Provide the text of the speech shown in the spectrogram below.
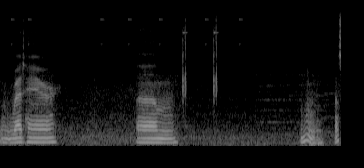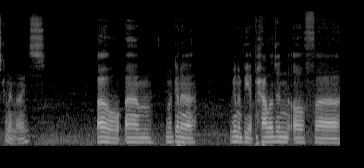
Red hair. Um... Hmm, that's kind of nice. Oh, um, we're gonna we're gonna be a paladin of. Uh...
